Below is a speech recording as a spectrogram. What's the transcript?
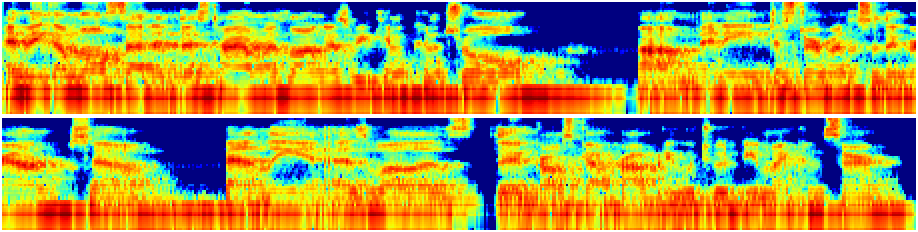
I think I'm all set at this time, as long as we can control um, any disturbance to the ground to Bentley as well as the Girl Scout property, which would be my concern.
